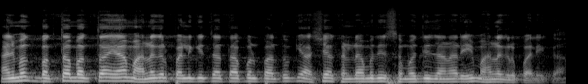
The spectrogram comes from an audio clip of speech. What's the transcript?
आणि मग बघता बघता या महानगरपालिकेचं आता आपण पाहतो की आशिया खंडामध्ये समजली जाणारी ही महानगरपालिका.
